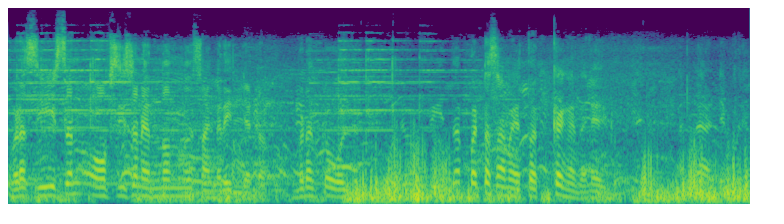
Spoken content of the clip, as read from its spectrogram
ഇവിടെ സീസൺ ഓഫ് സീസൺ എന്നൊന്നും സംഗതി ഇല്ല കേട്ടോ. ഇവിടെ ഒക്കെ ഒരു വിധപ്പെട്ട സമയത്തൊക്കെ അങ്ങനെ തന്നെ ആയിരിക്കും. നല്ല അടിപൊളി.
